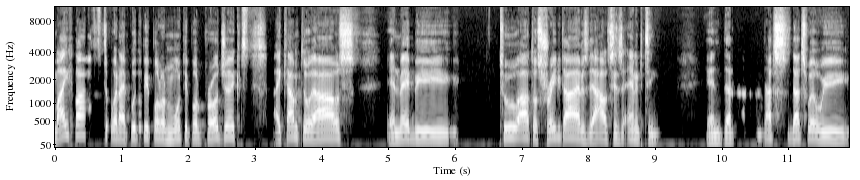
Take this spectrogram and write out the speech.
my past, when I put people on multiple projects, I come to a house and maybe two out of three times the house is empty. And uh, that's that's where we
